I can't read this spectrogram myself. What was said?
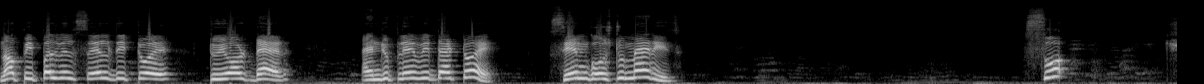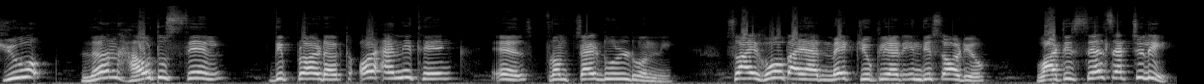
now people will sell the toy to your dad and you play with that toy. Same goes to marriage. So you learn how to sell the product or anything else from childhood only. So i hope i have made you clear in this audio what is sales actually?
